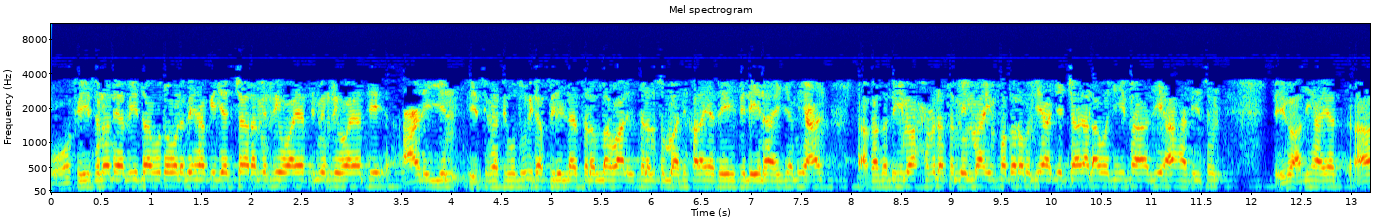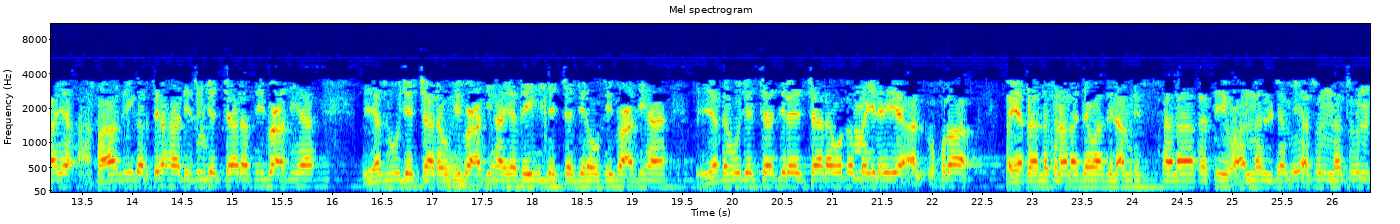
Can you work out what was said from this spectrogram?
وفي سنن أبي داود والبيهقي ججار من رواية من رواية علي في صفة وضوء رسول الله صلى الله عليه وسلم ثم دخل يديه في الإناء جميعا. فأخذ بهما حفنه من ماء فضرب بها ججار على وجهه فهذه أحاديث في بعضها آية فهذه قرت أحاديث ججارة في بعضها يده ججارة وفي بعضها يديه ججارة وفي بعضها يده ججارة ججارة وضم إليه الأخرى فهي دالة على جواز الأمر الثلاثة وأن الجميع سنة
